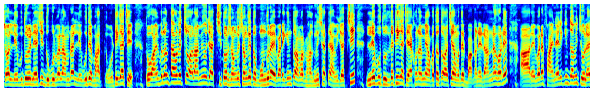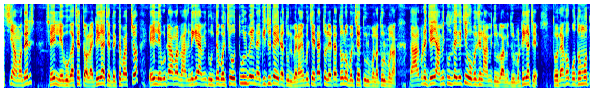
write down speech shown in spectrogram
চল লেবু তুলে নিয়ে আসি, দুপুরবেলা আমরা লেবু দিয়ে ভাত খাব, ঠিক আছে? তো আমি বললাম, তাহলে চল, আমিও যাচ্ছি তোর সঙ্গে সঙ্গে। তো বন্ধুরা, এবারে কিন্তু আমার ভাগ্নির সাথে আমি যাচ্ছি লেবু তুলতে, ঠিক আছে? এখন আমি আপাতত আছি আমাদের বাগানের রান্নাঘরে। আর এবারে ফাইনালি কিন্তু আমি চলে আসছি আমাদের সেই লেবু গাছের তলায়, ঠিক আছে? দেখতে পাচ্ছ? এই লেবুটা আমার ভাগ্নিকে আমি তুলতে বলছি, ও তুলবেই না কিছুতে এটা তুলবে না। আমি বলছি, এটা তুল, এটা তুলো। বলছে, তুলবো না তুলবো না। তারপরে যেই আমি তুলতে গেছি, ও বলছে, না, আমি তুলবো আমি তুলবো। ঠিক আছে? তো দেখো, প্রথমত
